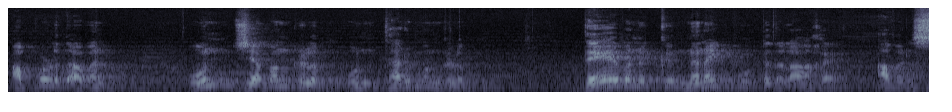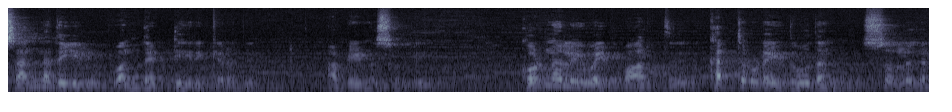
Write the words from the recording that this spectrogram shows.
அப்பொழுது அவன் உன் ஜெபங்களும் உன் தருமங்களும் தேவனுக்கு நினைப்பூட்டுதலாக அவர் சன்னதியில் வந்தெட்டி இருக்கிறது அப்படின்னு சொல்லி கொர்னலியுவை பார்த்து கத்தருடைய தூதன் சொல்லுகிற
